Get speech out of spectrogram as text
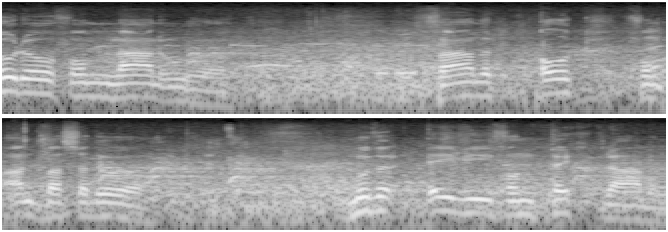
Bodo von Laanoever. Vader Alk von Ambassador. Moeder Evi van Pechgraben.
